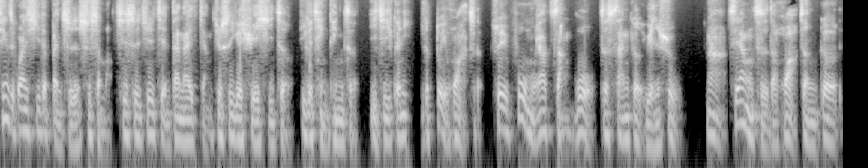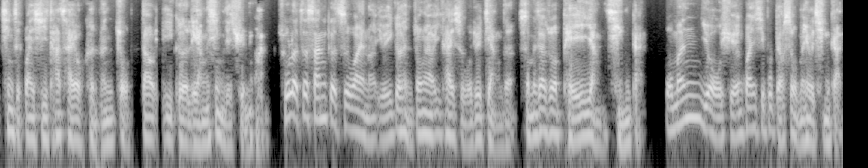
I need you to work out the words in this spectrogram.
亲子关系的本质是什么？其实，其实简单来讲，就是一个学习者、一个倾听者，以及跟一个对话者。所以，父母要掌握这三个元素。那这样子的话，整个亲子关系它才有可能走到一个良性的循环。除了这三个之外呢，有一个很重要，一开始我就讲的，什么叫做培养情感？我们有血缘关系不表示我们有情感，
